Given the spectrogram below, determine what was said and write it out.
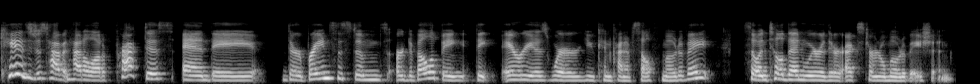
kids just haven't had a lot of practice, and they their brain systems are developing the areas where you can kind of self motivate. So until then, we're their external motivation.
